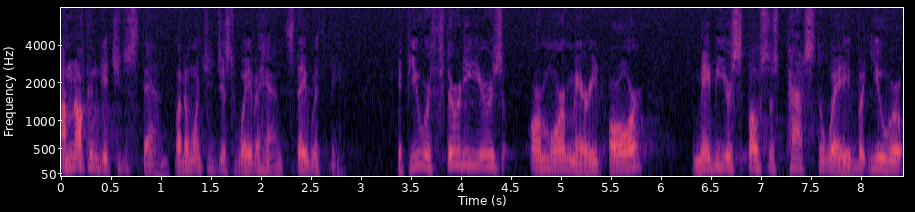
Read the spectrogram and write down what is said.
I'm not going to get you to stand, but I want you to just wave a hand. Stay with me. If you were 30 years or more married, or maybe your spouse has passed away, but you were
